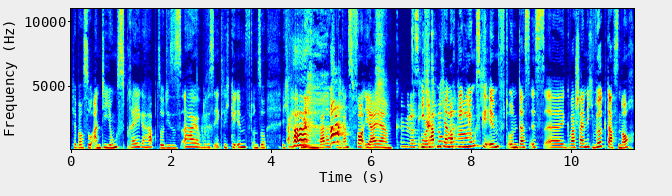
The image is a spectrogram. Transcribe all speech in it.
Ich habe auch so Anti-Jungs-Spray gehabt, so dieses, ah, du bist eklig geimpft und so. Ich ähm, war da schon ganz vor, ja, ja. Können wir das Ich heute habe mich ja noch gegen haben? Jungs geimpft und das ist, äh, wahrscheinlich wirkt das noch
